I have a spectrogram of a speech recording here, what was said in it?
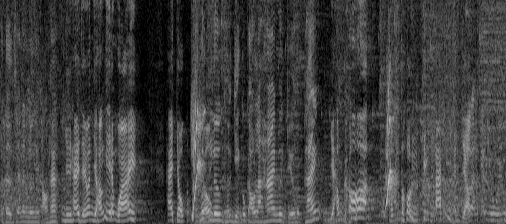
Từ từ sẽ nâng lương cho cậu ha. Gì hai triệu anh giỡn với em hoài Hai chục. Mức Đúng. lương thử việc của cậu là 20 triệu một tháng. Dạ không có. Một tuần cái tháng gì anh giỡn anh kéo vui quá.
